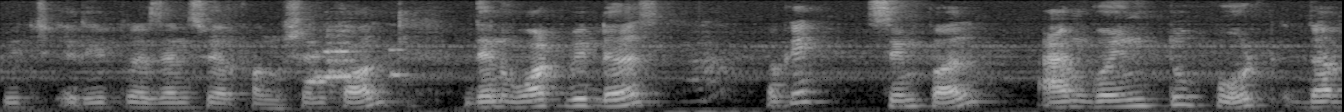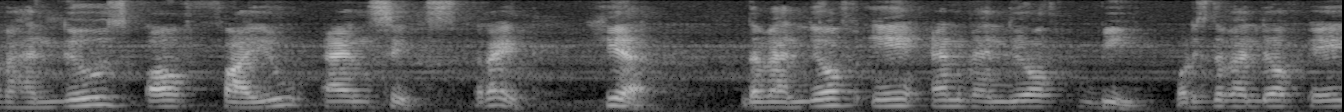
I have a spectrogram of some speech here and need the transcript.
which represents your function call then what we does? Okay simple. I'm going to put the values of 5 and 6 right? Here the value of a and value of b. What is the value of a?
